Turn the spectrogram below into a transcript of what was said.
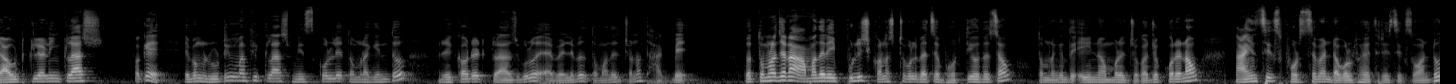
doubt clearing class okay এবং রুটিন মাফিক ক্লাস মিস করলে তোমরা কিন্তু রেকর্ডেড ক্লাসগুলো অ্যাভেলেবেল তোমাদের জন্য থাকবে। তো তোমরা যারা আমাদের এই পুলিশ কনস্টেবল ব্যাচে ভর্তি হতে চাও, তোমরা কিন্তু এই নম্বরে যোগাযোগ করে নাও nine six four seven double five three six one two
